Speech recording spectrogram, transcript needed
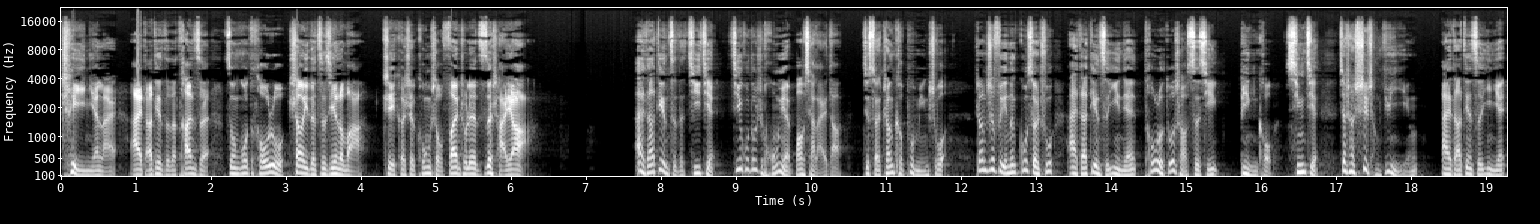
这一年来，爱达电子的摊子总共都投入上亿的资金了吧？这可是空手翻出来的资产呀！爱达电子的基建几乎都是宏远包下来的，就算张克不明说，张志飞也能估算出爱达电子一年投入多少资金。并购、新建加上市场运营，爱达电子一年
